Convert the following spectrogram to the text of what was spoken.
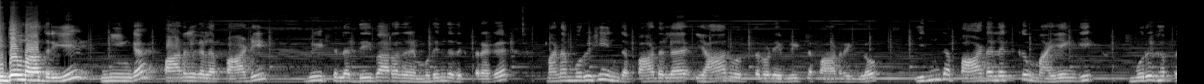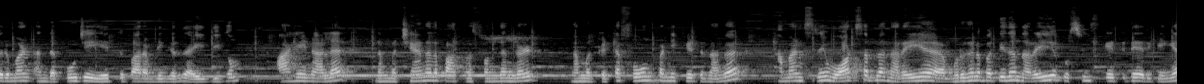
இது மாதிரியே நீங்க பாடல்களை பாடி வீட்டில் தீபாராதனை முடிந்ததுக்கு பிறகு மனமுருகி இந்த பாடலை யார் ஒருத்தருடைய வீட்டில் பாடுறீங்களோ இந்த பாடலுக்கு மயங்கி முருக பெருமான் அந்த பூஜையை ஏற்றுப்பார் அப்படிங்கிறது ஐதீகம். ஆகையினால நம்ம சேனலை பார்க்குற சொந்தங்கள் நம்ம கிட்ட ஃபோன் பண்ணி கேட்டிருந்தாங்க. கமெண்ட்ஸ்லேயும் வாட்ஸ்அப்பில் நிறைய முருகனை பற்றி தான் நிறைய கொஸ்டின்ஸ் கேட்டுகிட்டே இருக்கீங்க.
